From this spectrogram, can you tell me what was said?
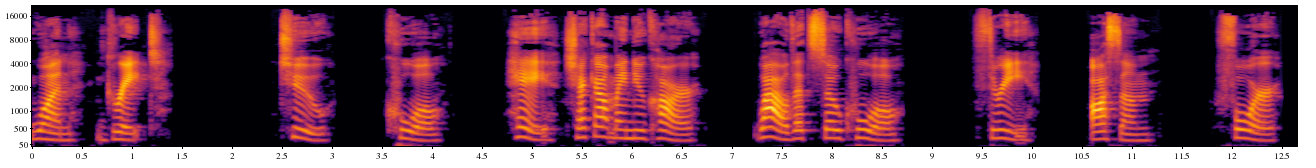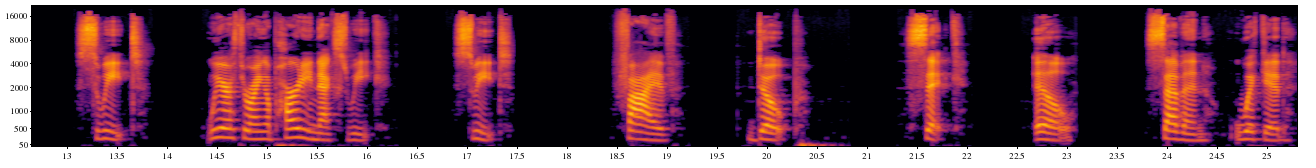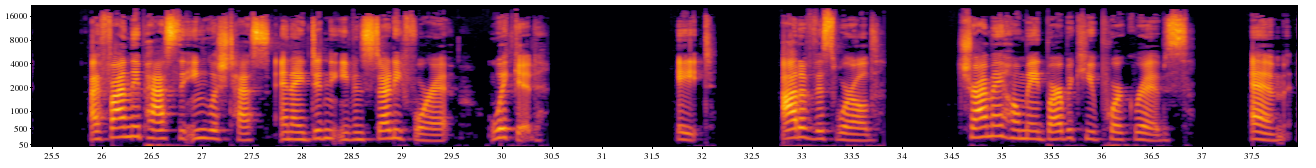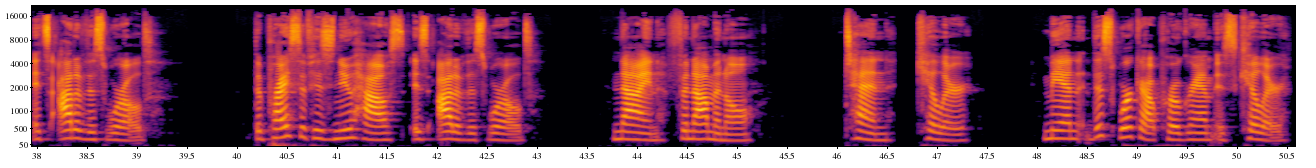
1. Great. 2. Cool. Hey, check out my new car. Wow, that's so cool. 3. Awesome. 4. Sweet. We are throwing a party next week. Sweet. 5. Dope. Sick. Ill. 7. Wicked. I finally passed the English test and I didn't even study for it. Wicked. 8. Out of this world. Try my homemade barbecue pork ribs. M. It's out of this world. The price of his new house is out of this world. 9. Phenomenal. 10. Killer. Man, this workout program is killer.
